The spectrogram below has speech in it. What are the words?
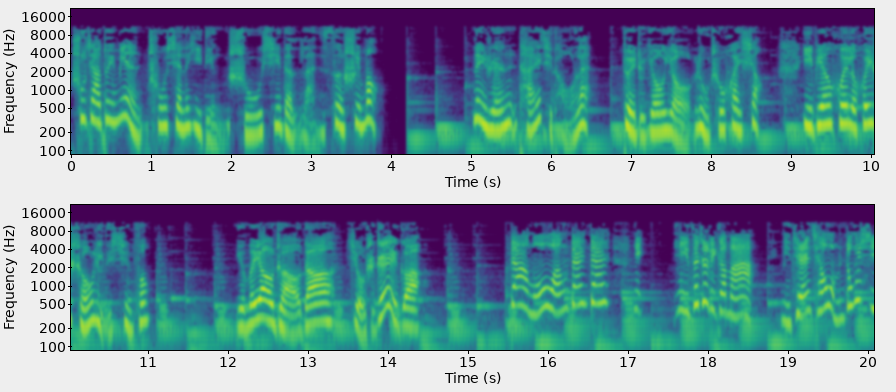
书架对面出现了一顶熟悉的蓝色睡帽。那人抬起头来，对着悠悠露出坏笑，一边挥了挥手里的信封：“你们要找的就是这个。”大魔王呆呆，你你在这里干嘛？你竟然抢我们东西！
